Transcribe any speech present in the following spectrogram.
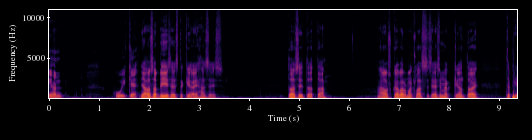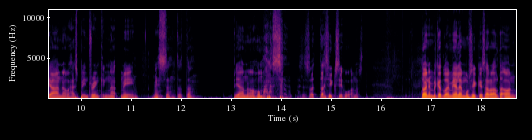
ihan huikea. Ja osa biiseistäkin on ihan siis tosi tota, hauskaa. Varmaan klassisin esimerkki on toi The Piano Has Been Drinking Not Me, missä tota, piano on humalassa. Se soittaa siksi huonosti. Toinen, mikä tulee mieleen musiikkisaralta on,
